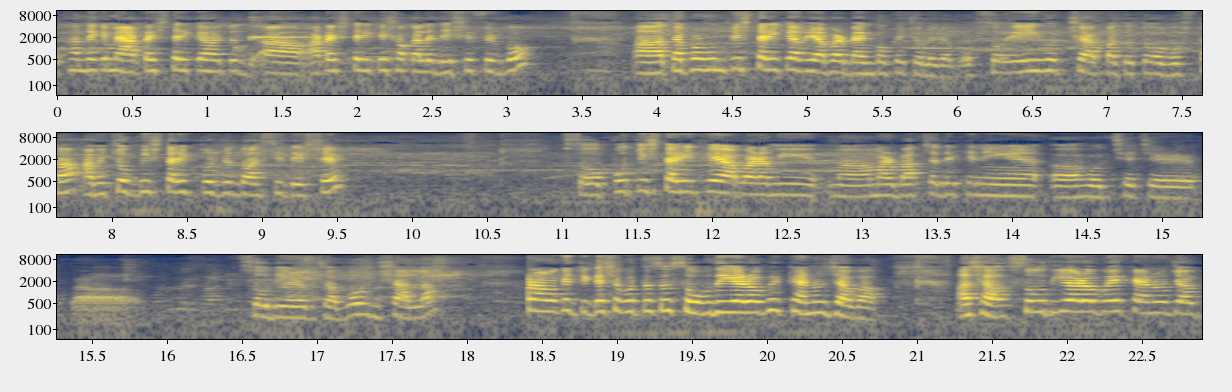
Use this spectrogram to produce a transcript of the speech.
ওখান থেকে আমি আঠাশ তারিখে হয়তো আঠাশ তারিখে সকালে দেশে ফিরবো। তারপর উনত্রিশ তারিখে আমি আবার ব্যাংককে চলে যাব। তো এই হচ্ছে আপাতত অবস্থা। আমি চব্বিশ তারিখ পর্যন্ত আসছি দেশে। তো পঁচিশ তারিখে আবার আমি আমার বাচ্চাদেরকে নিয়ে হচ্ছে যে সৌদি আরব যাব ইনশাল্লাহ আমাকে জিজ্ঞাসা করতেছে, সৌদি আরবে কেন যাবা? আচ্ছা সৌদি আরবে কেন যাব?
